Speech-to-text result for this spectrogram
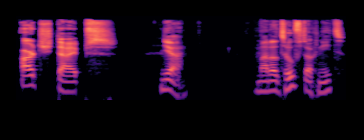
archetypes. Ja, maar dat hoeft toch niet?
